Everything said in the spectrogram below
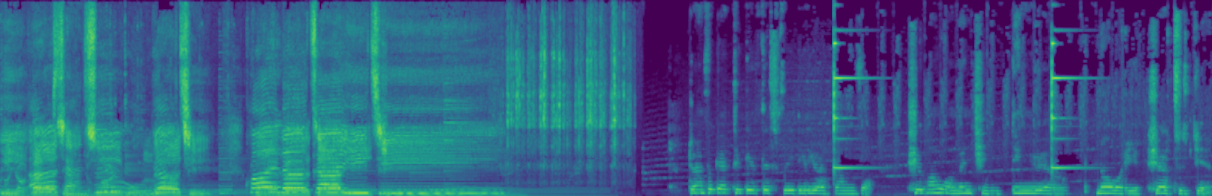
一二三四五六七，快乐在一起。Don't forget to give this video a thumbs up. 喜欢我们请订阅哦。那我也下次见。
